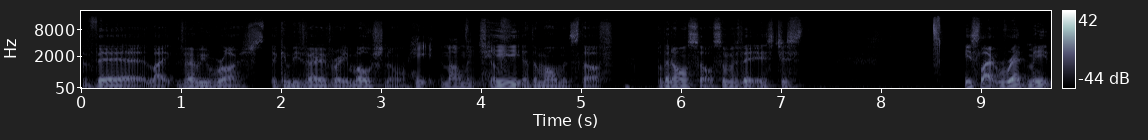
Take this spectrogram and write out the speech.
They're like very rushed. They can be very, very emotional Heat at the moment stuff. heat of the moment stuff. But then also some of it is just it's like red meat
